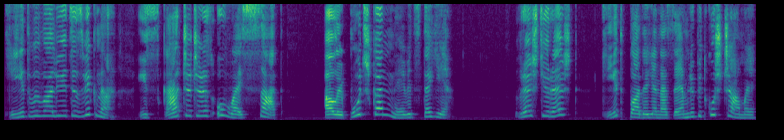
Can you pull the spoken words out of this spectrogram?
Кіт вивалюється з вікна і скаче через увесь сад, а липучка не відстає. Врешті-решт, кіт падає на землю під кущами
